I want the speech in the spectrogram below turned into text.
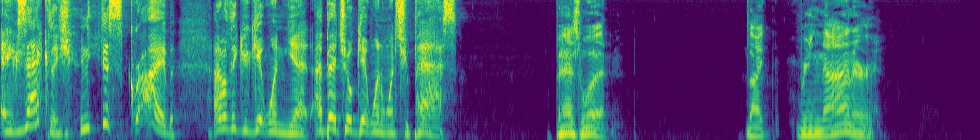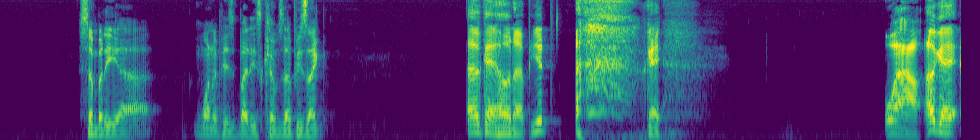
Exactly. You need a scribe. I don't think you get one yet. I bet you'll get one once you pass. Pass what? Like ring nine or Somebody, uh, one of his buddies comes up. He's like, Okay, hold up. You okay? Wow. Okay,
